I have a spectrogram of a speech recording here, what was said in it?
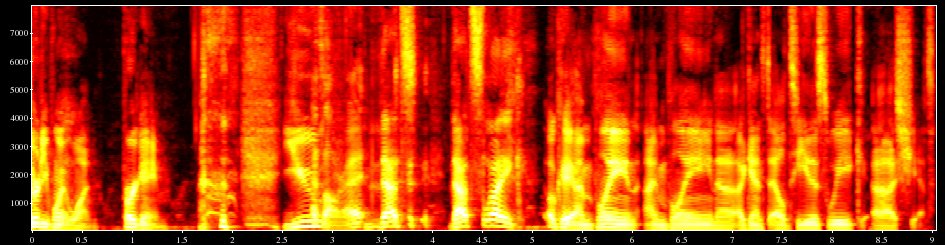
30.1 per game. you That's all right. that's that's like okay i'm playing i'm playing uh, against lt this week uh shit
